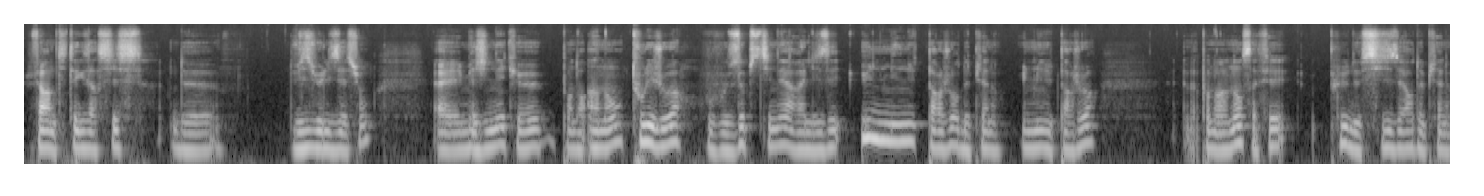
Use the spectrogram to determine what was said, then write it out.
Je vais faire un petit exercice de, visualisation. Euh, imaginez que pendant un an, tous les jours, vous vous obstinez à réaliser une minute par jour de piano. Une minute par jour, eh ben, pendant un an, ça fait plus de 6 heures de piano.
